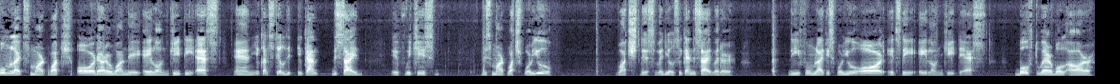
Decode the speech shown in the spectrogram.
FOOM Lite smartwatch or the other one the Alon GTS and you can still you can't decide if which is the smartwatch for you. Watch this video. So you can decide whether the FOOM Lite is for you or it's the Alon GTS both wearable are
